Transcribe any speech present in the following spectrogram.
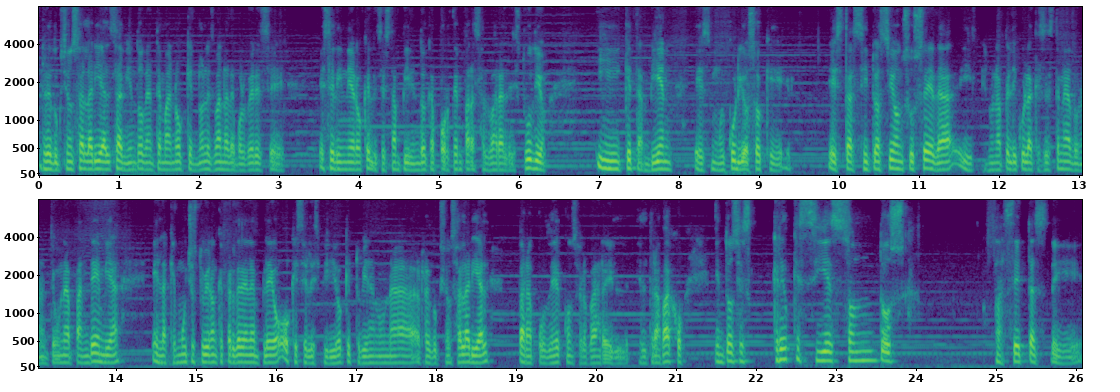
reducción salarial sabiendo de antemano que no les van a devolver ese, ese dinero que les están pidiendo que aporten para salvar al estudio. Y que también es muy curioso que esta situación suceda en una película que se estrena durante una pandemia en la que muchos tuvieron que perder el empleo o que se les pidió que tuvieran una reducción salarial para poder conservar el, trabajo. Entonces, creo que sí son dos facetas de,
